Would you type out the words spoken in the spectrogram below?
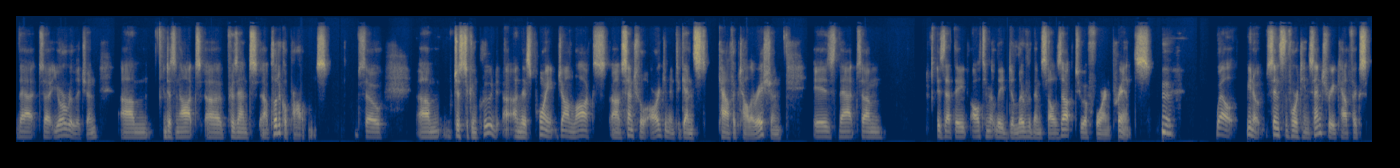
that uh, your religion um, does not uh, present uh, political problems. So, um, just to conclude uh, on this point, John Locke's uh, central argument against Catholic toleration is that um, is that they ultimately deliver themselves up to a foreign prince. Hmm. Well, you know, since the 14th century, Catholics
